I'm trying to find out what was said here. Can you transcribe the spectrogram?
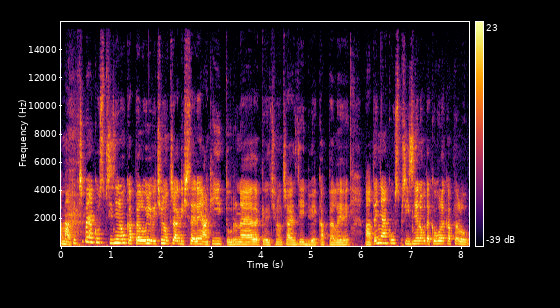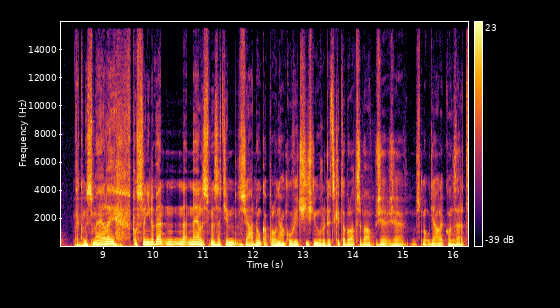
A máte třeba nějakou zpřízněnou kapelu, že většinou třeba, když se jede nějaký turné, tak většinou třeba jezdí dvě kapely. Máte nějakou zpřízněnou takovouhle kapelu? Tak my jsme jeli, v poslední době ne, nejeli jsme zatím s žádnou kapelou nějakou větší šňůru. Vždycky to byla třeba, že, že jsme udělali koncert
